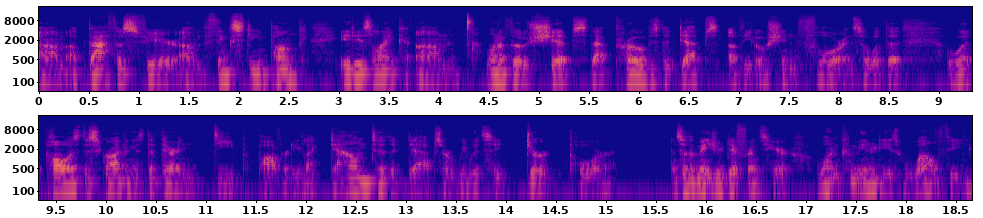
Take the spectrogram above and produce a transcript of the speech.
um, a bathysphere, um, think steampunk. It is like um, one of those ships that probes the depths of the ocean floor. And so what the what Paul is describing is that they're in deep poverty, like down to the depths, or we would say dirt poor. And so the major difference here, one community is wealthy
